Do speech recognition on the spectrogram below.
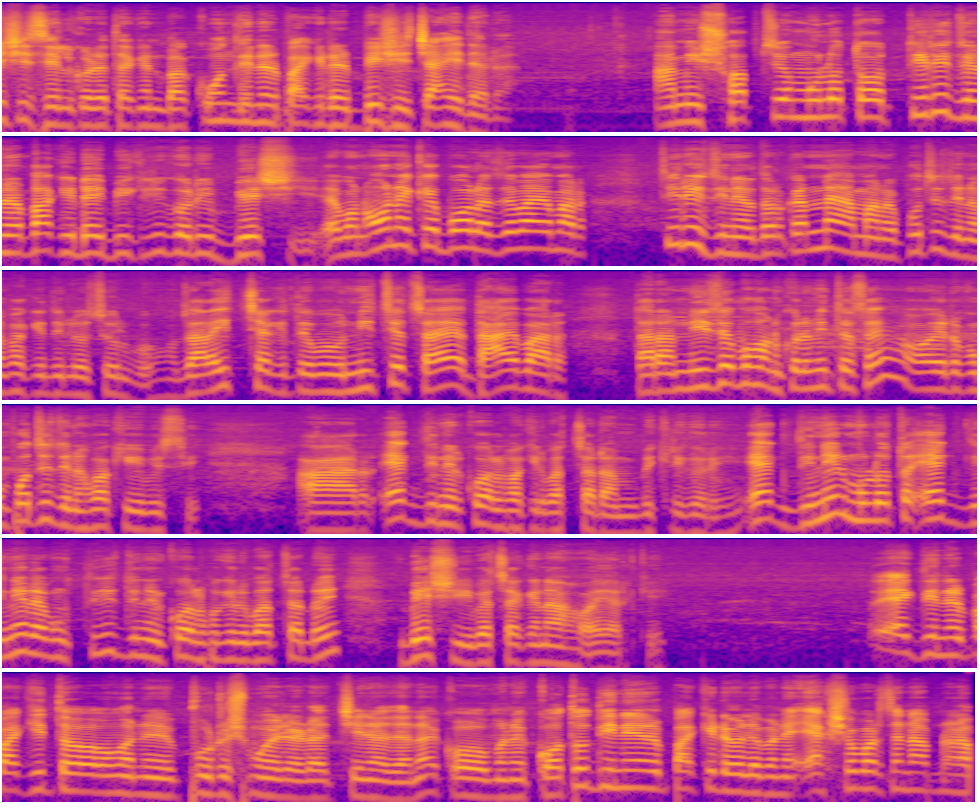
বেশি সেল করে থাকেন বা কোন দিনের পাখিটার বেশি চাহিদাটা? আমি সবচেয়ে মূলত তিরিশ দিনের পাখিটাই বিক্রি করি বেশি। এবং অনেকে বলে যে, ভাই, আমার তিরিশ দিনের দরকার নেই, আমার পঁচিশ দিনের পাখি দিলেও চলবো। যারা ইচ্ছাকৃত নিচে চায় দায়বার তারা নিজে বহন করে নিতে চায় এরকম পঁচিশ দিনের পাখি বেশি। আর একদিনের কোয়াল পাখির বাচ্চাটা আমি বিক্রি করি। একদিনের, মূলত একদিনের এবং তিরিশ দিনের কোয়াল পাখির বাচ্চাটাই বেশি বেচা কেনা হয় আর কি। একদিনের পাখি তো মানে পুরুষ মহিলাটা চেনা যায় না মানে কত দিনের পাখিটা হলে মানে একশো পার্সেন্ট আপনারা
